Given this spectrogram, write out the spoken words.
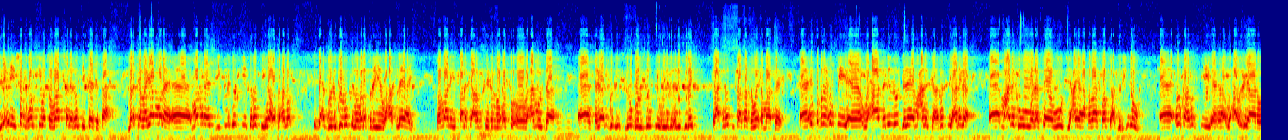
lixdii shan boqolkiiba toddobaad sane runtii keensataa marka laga male mahres iyo xulkiisa runtii inaa u baxno. Saddex goolgool runtii noogala badayay waxaas leeyahay. Soomaaliya faale fiican runtii ka muuqato oo waxaa moodaa sagaal gool iyo sidoo gool runtii laga dhali jiray laakiin runtii taas hadda way dhamaatee inta badan runtii waxaa dhalin loo jeedaya macalinka. Runtii aniga macalinka wuu wanaagsan wuu fiican yahay qabaa sababta cabdirashiidow xulkan runtii waxaa u ciyaaro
